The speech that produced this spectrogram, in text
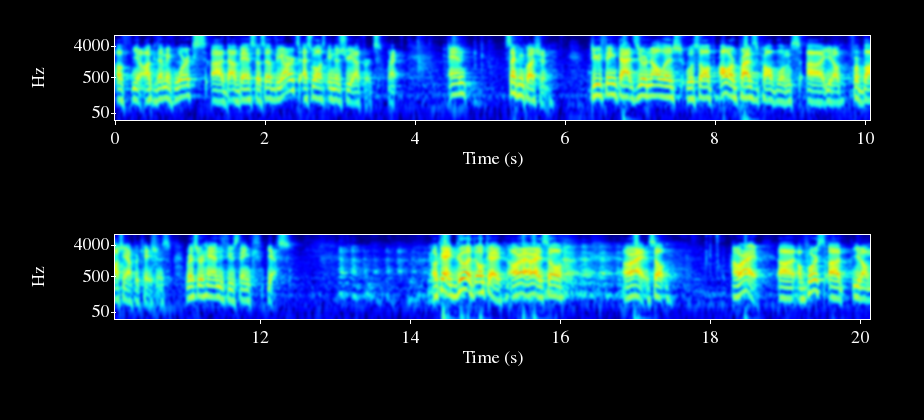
of you know academic works that advance the state of the arts as well as industry efforts, right? And second question. Do you think that zero knowledge will solve all our privacy problems uh, you know, for blockchain applications? Raise your hand if you think yes. okay, good. Okay, all right, all right. So, all right, so, all right. Uh, of course, uh, you know,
